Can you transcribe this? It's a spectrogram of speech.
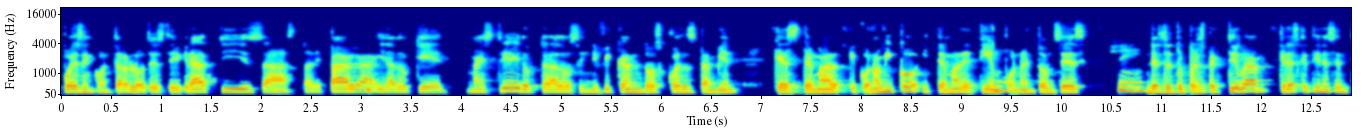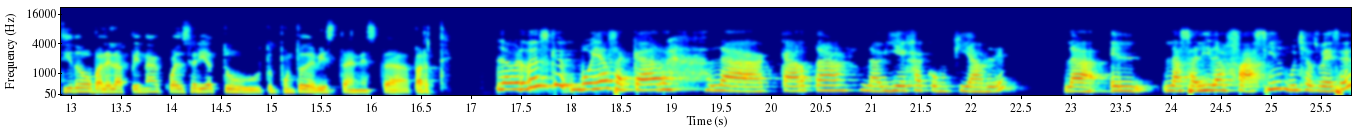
puedes encontrarlo desde gratis hasta de paga y dado que maestría y doctorado significan dos cosas también, que es tema económico y tema de tiempo, sí. ¿no? Entonces, sí. desde tu perspectiva, ¿crees que tiene sentido, vale la pena? ¿Cuál sería tu, tu punto de vista en esta parte? La verdad es que voy a sacar la carta, la vieja confiable, la, el, la salida fácil muchas veces,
